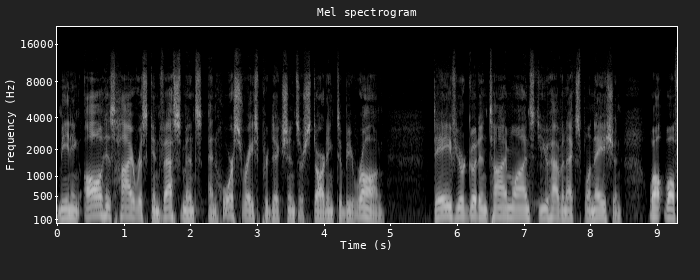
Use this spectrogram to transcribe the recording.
meaning all his high risk investments and horse race predictions are starting to be wrong. Dave, you're good in timelines. Do you have an explanation? Well, well,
